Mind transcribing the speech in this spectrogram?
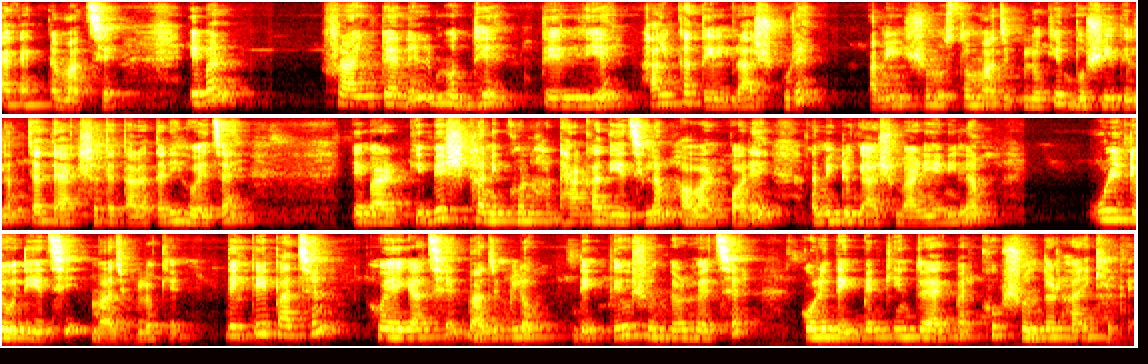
এক একটা মাছে। এবার ফ্রাইং প্যানের মধ্যে তেল দিয়ে হালকা তেল ব্রাশ করে আমি সমস্ত মাছগুলোকে বসিয়ে দিলাম যাতে একসাথে তাড়াতাড়ি হয়ে যায়। এবার বেশ খানিকক্ষণ ঢাকা দিয়েছিলাম, হওয়ার পরে আমি একটু গ্যাস বাড়িয়ে নিলাম। উল্টেও দিয়েছি মাছগুলোকে। দেখতেই পাচ্ছেন, হয়ে গেছে মাছগুলো। দেখতেও সুন্দর হয়েছে। করে দেখবেন কিন্তু একবার, খুব সুন্দর হয় খেতে।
